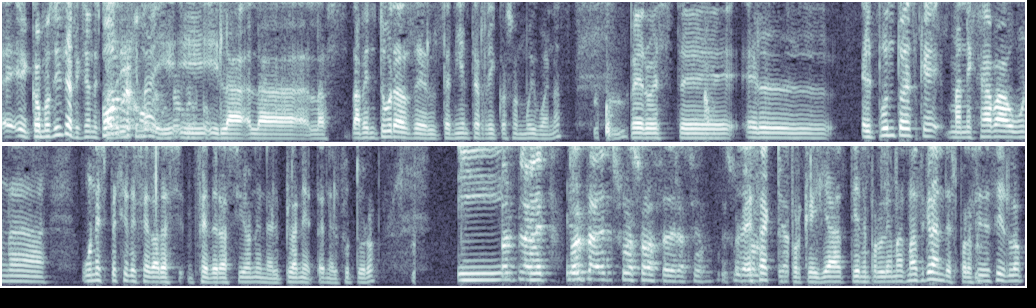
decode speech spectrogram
Eh, como se dice, ficción es padrísima y, las aventuras del Teniente Rico son muy buenas, pero este, el, punto es que manejaba una, una especie de federación en el planeta, en el futuro, y, todo el planeta, todo el planeta es una sola federación. exacto, porque ya tienen problemas más grandes, por así decirlo,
